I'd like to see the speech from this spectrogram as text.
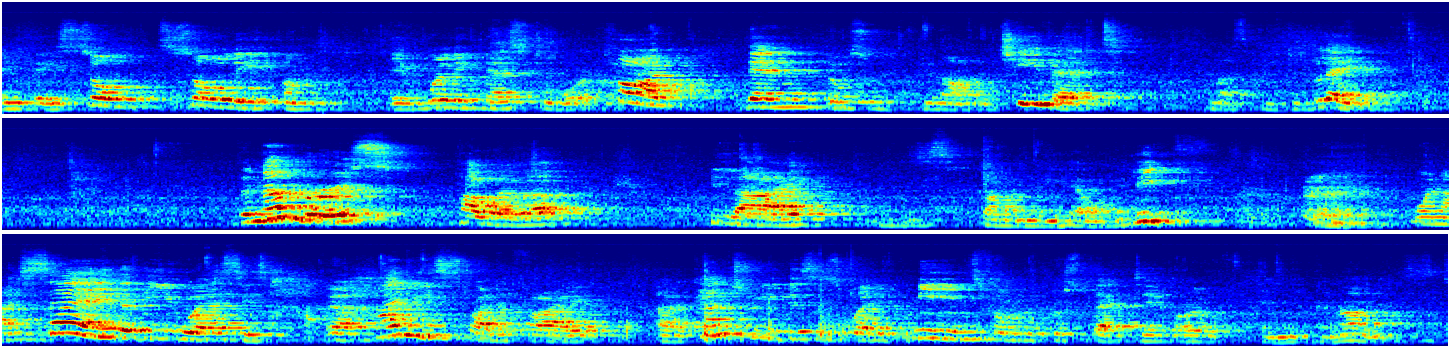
and based so, solely on a willingness to work hard, then those who do not achieve it must be to blame. The numbers, however, belie these commonly held beliefs. When I say that the US is a highly stratified uh, country, this is what it means from the perspective of an economist.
